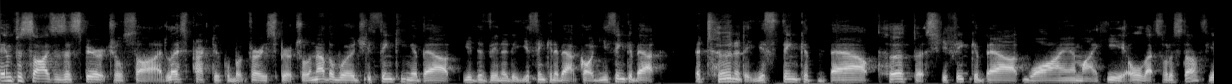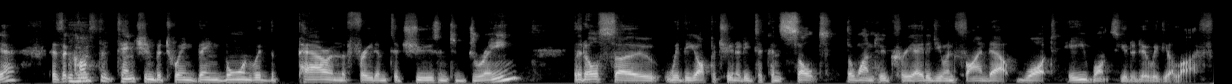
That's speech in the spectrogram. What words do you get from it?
emphasizes a spiritual side, less practical but very spiritual. In other words, you're thinking about your divinity, you're thinking about God, you think about eternity, you think about purpose, you think about why am I here, all that sort of stuff. Yeah. There's a mm-hmm. constant tension between being born with the power and the freedom to choose and to dream, but also with the opportunity to consult the one who created you and find out what he wants you to do with your life.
